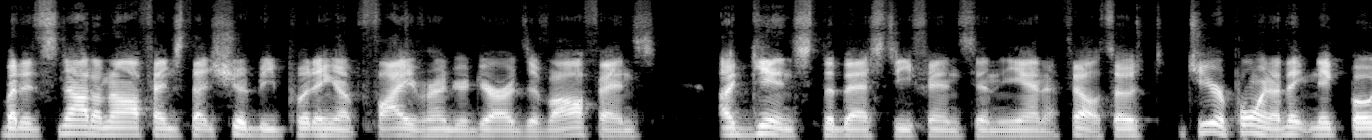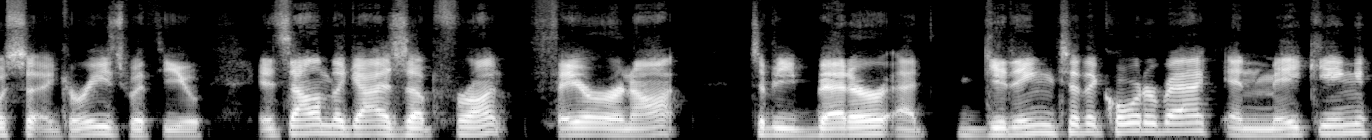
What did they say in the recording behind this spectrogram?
but it's not an offense that should be putting up 500 yards of offense against the best defense in the NFL. So to your point, I think Nick Bosa agrees with you. It's on the guys up front, fair or not, to be better at getting to the quarterback and making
